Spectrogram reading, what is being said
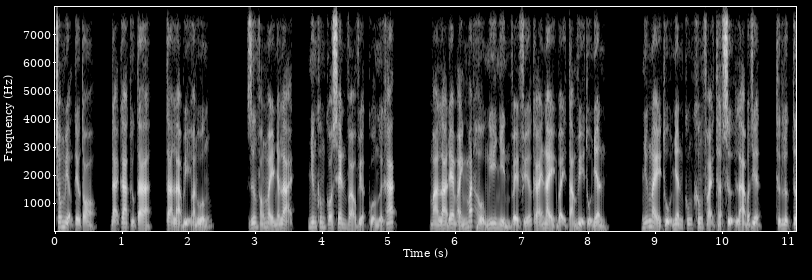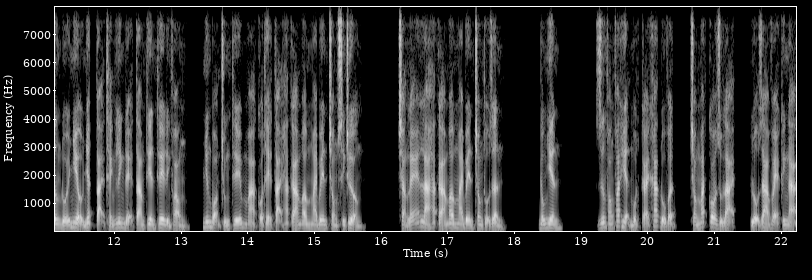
trong miệng kêu to, đại ca cứu ta ta là bị hoan uống. Dương phóng mày nhắc lại, nhưng không có xen vào việc của người khác, mà là đem ánh mắt hầu nghi nhìn về phía cái này bảy tám vị thụ nhân. Những này thụ nhân cũng không phải thật sự là bất diệt, thực lực tương đối nhiều nhất tại thánh linh đệ tam thiên thê đình phong, nhưng bọn chúng thế mà có thể tại hắc cám âm hai bên trong sinh trưởng. Chẳng lẽ là hắc cám âm hai bên trong thổ dân? Đông nhiên, dương phóng phát hiện một cái khác đồ vật, trong mắt co rụt lại, lộ ra vẻ kinh ngạc.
